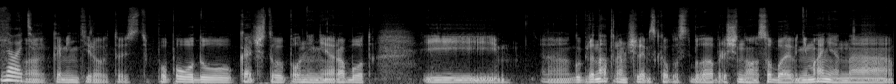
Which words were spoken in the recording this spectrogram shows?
Давайте. Э, комментировать. То есть по поводу качества выполнения работ и губернатором Челябинской области было обращено особое внимание на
